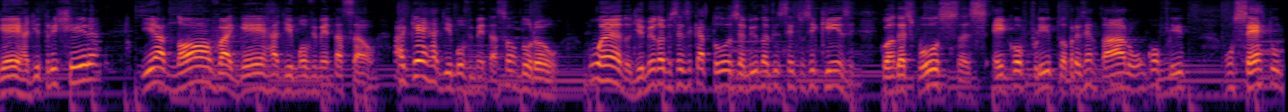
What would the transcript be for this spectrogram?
guerra de trincheira e a nova guerra de movimentação. A guerra de movimentação durou um ano, de 1914 a 1915, quando as forças em conflito apresentaram um conflito, um certo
